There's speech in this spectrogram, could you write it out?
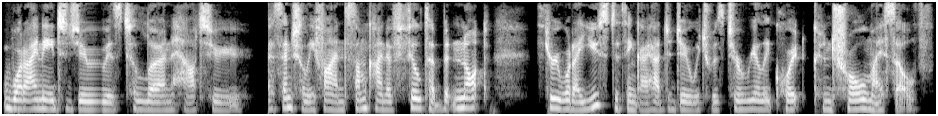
What I need to do is to learn how to essentially find some kind of filter, but not through what I used to think I had to do, which was to really quote control myself,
